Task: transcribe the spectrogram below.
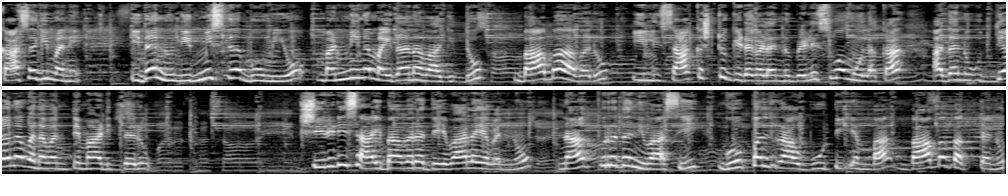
ಖಾಸಗಿ ಮನೆ. ಇದನ್ನು ನಿರ್ಮಿಸಿದ ಭೂಮಿಯು ಮಣ್ಣಿನ ಮೈದಾನವಾಗಿದ್ದು, ಬಾಬಾ ಅವರು ಇಲ್ಲಿ ಸಾಕಷ್ಟು ಗಿಡಗಳನ್ನು ಬೆಳೆಸುವ ಮೂಲಕ ಅದನ್ನು ಉದ್ಯಾನವನವಂತೆ ಮಾಡಿದ್ದರು. ಶಿರಡಿ ಸಾಯಿಬಾಬರ ದೇವಾಲಯವನ್ನು ನಾಗ್ಪುರದ ನಿವಾಸಿ ಗೋಪಾಲ್ ರಾವ್ ಬೂಟಿ ಎಂಬ ಬಾಬಾ ಭಕ್ತನು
